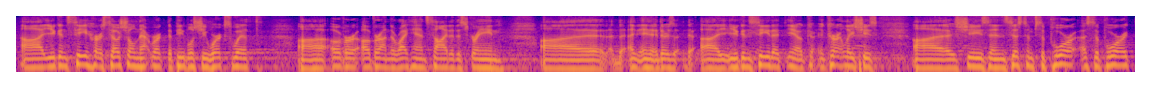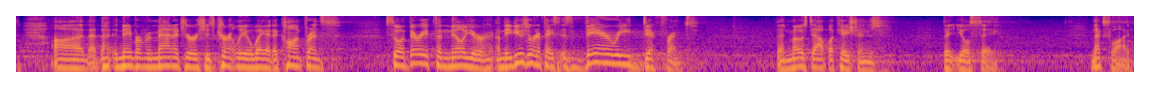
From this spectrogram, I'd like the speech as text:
Uh, you can see her social network, the people she works with uh, over, over on the right-hand side of the screen. Uh, there's, uh, you can see that you know currently she's uh, she's in system support uh, support. Uh, the name of her manager. She's currently away at a conference. So a very familiar. and the user interface is very different than most applications that you'll see. Next slide.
